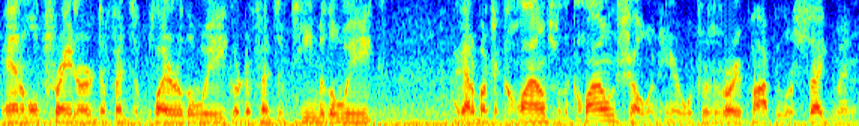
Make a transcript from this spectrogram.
animal trainer, defensive player of the week, or defensive team of the week. I got a bunch of clowns for the clown show in here, which was a very popular segment.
